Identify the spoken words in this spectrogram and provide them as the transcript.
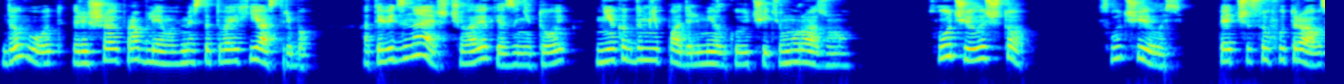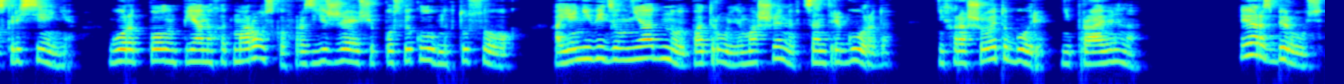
«Да вот, решаю проблемы вместо твоих ястребов. А ты ведь знаешь, человек я занятой, некогда мне падаль мелкую учить уму-разуму». «Случилось что?» «Случилось. Пять часов утра, воскресенье. Город полон пьяных отморозков, разъезжающих после клубных тусовок, а я не видел ни одной патрульной машины в центре города. Нехорошо это, Боря, неправильно. Я разберусь.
